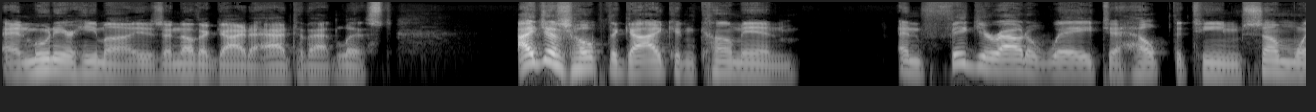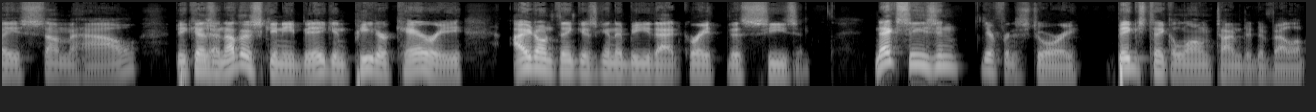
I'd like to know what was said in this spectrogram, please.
And Mounir Hima is another guy to add to that list. I just hope the guy can come in and figure out a way to help the team some way, somehow. Because Yep. another skinny big and Peter Carey, I don't think is going to be that great this season. Next season, different story. Bigs take a long time to develop.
